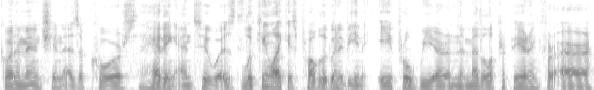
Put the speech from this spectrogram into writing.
going to mention is, of course, heading into what is looking like it's probably going to be in April. We are in the middle of preparing for our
